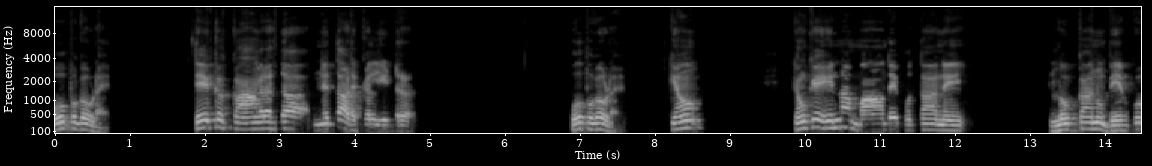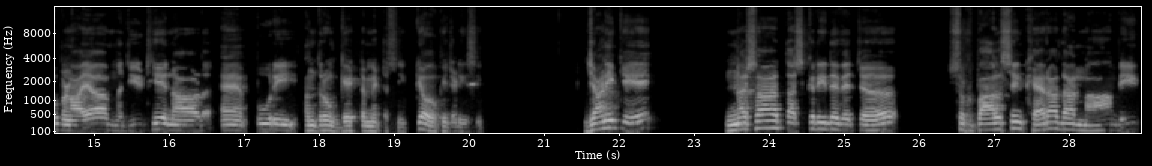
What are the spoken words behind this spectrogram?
ਉਹ ਭਗੌੜਾ ਹੈ ਤੇ ਇੱਕ ਕਾਂਗਰਸ ਦਾ ਨਿਧੜਕ ਲੀਡਰ, ਉਹ ਭਗੌੜਾ ਹੈ। ਕਿਉਂ? ਕਿਉਂਕਿ ਇਹਨਾਂ ਮਾਂ ਦੇ ਪੁੱਤਾਂ ਨੇ ਲੋਕਾਂ ਨੂੰ ਬੇਵਕੂਫ ਬਣਾਇਆ, ਮਜੀਠੀਏ ਨਾਲ ਐ ਪੂਰੀ ਅੰਦਰੋਂ ਗਿੱਟ ਮਿੱਟ ਸੀ, ਘਿਓ ਖਿਚੜੀ ਸੀ। ਜਾਣੀ ਕਿ ਨਸ਼ਾ ਤਸਕਰੀ ਦੇ ਵਿੱਚ ਸੁਖਪਾਲ ਸਿੰਘ ਖਹਿਰਾ ਦਾ ਨਾਮ ਵੀ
